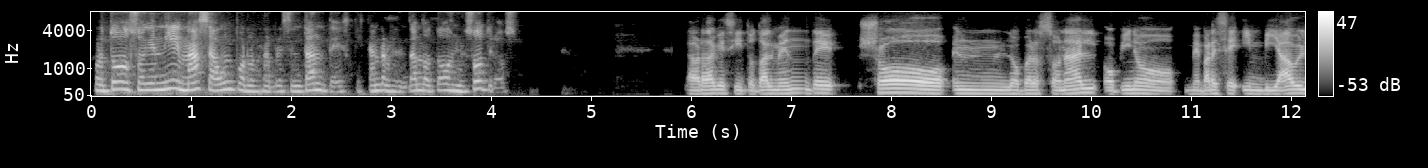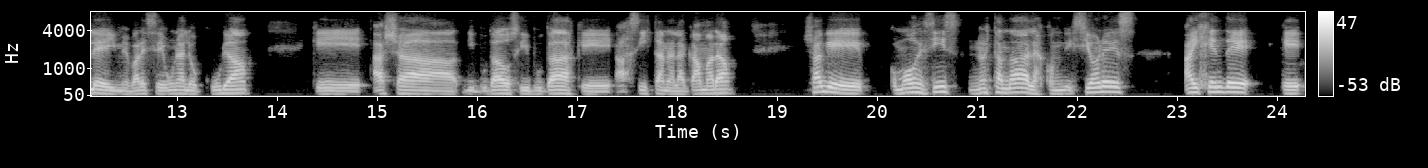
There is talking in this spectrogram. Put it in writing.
por todos hoy en día y más aún por los representantes que están representando a todos nosotros. La verdad que sí, totalmente. yo en lo personal opino, me parece inviable y me parece una locura que haya diputados y diputadas que asistan a la Cámara, ya que, como vos decís, no están dadas las condiciones, hay gente que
